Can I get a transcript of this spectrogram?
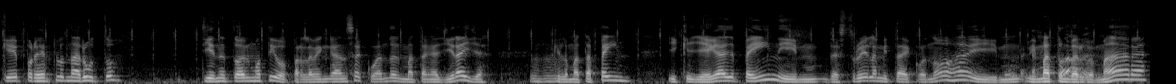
que, por ejemplo, Naruto tiene todo el motivo para la venganza cuando le matan a Jiraiya, que lo mata Pain. Y que llega Pain y destruye la mitad de Konoha y, y mata un vergo de Mara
